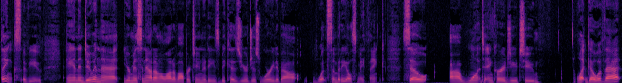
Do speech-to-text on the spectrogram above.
thinks of you. And in doing that, you're missing out on a lot of opportunities because you're just worried about what somebody else may think. So I want to encourage you to let go of that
